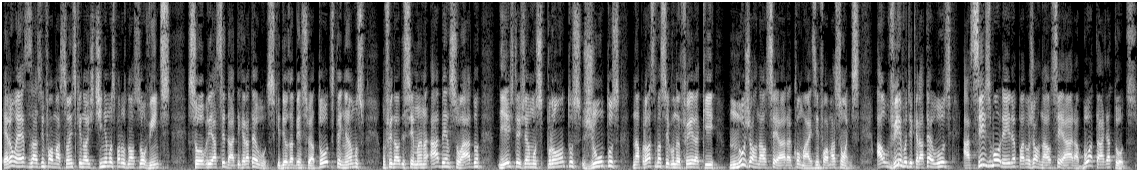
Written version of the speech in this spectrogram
Eram essas as informações que nós tínhamos para os nossos ouvintes sobre a cidade de Crateús. Que Deus abençoe a todos, tenhamos um final de semana abençoado e estejamos prontos, juntos, na próxima segunda-feira aqui no Jornal Seara com mais informações. Ao vivo de Crateús, Assis Moreira para o Jornal Seara. Boa tarde a todos.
